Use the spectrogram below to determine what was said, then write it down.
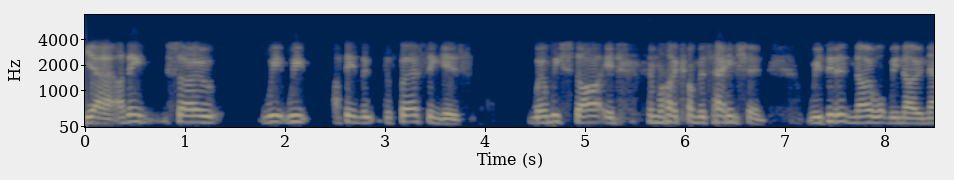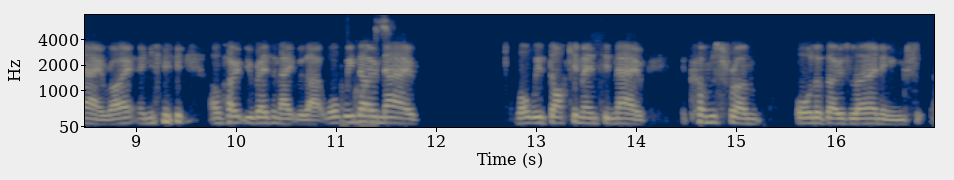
Yeah, I think so. We we I think the, the first thing is when we started my conversation, we didn't know what we know now, right? And you, I hope you resonate with that. What of we course. know now, what we've documented now, it comes from all of those learnings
